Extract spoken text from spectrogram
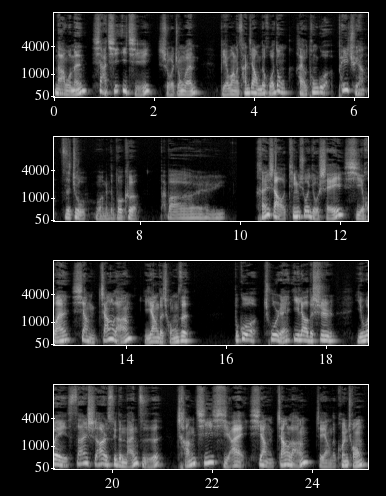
那我们下期一起说中文，别忘了参加我们的活动，还有通过 Patreon 资助我们的播客。拜拜。很少听说有谁喜欢像蟑螂一样的虫子。不过，出人意料的是，一位三十二岁的男子长期喜爱像蟑螂这样的昆虫，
